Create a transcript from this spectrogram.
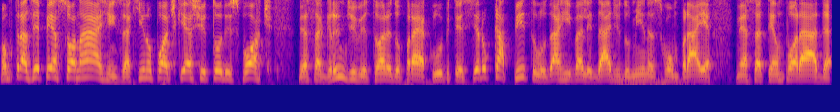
Vamos trazer personagens aqui no podcast Todo Esporte dessa grande vitória do Praia Clube, terceiro capítulo da rivalidade do Minas com Praia nessa temporada.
